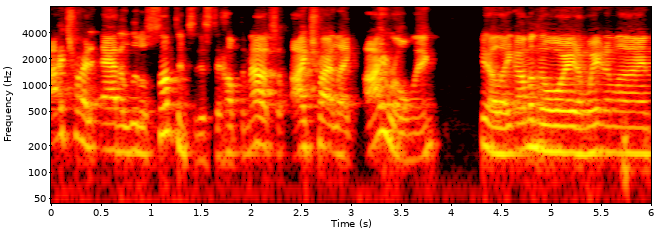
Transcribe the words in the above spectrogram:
I try to add a little something to this to help them out. So I try like eye rolling, you know, like I'm annoyed, I'm waiting in line.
